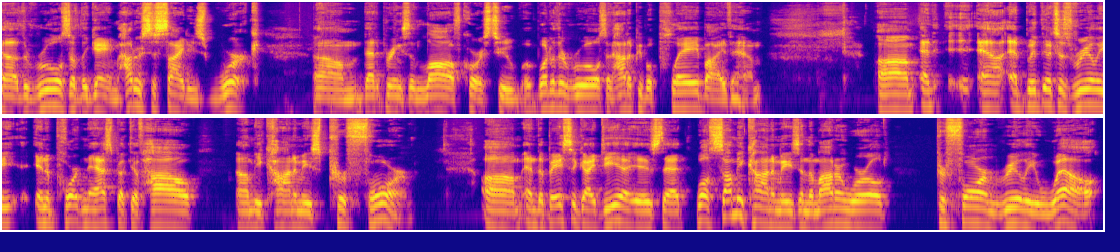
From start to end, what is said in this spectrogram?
uh, the rules of the game. How do societies work? Um, that brings in law, of course, to What are the rules and how do people play by them? Um, and, uh, but this is really an important aspect of how um, economies perform. Um, and the basic idea is that, well, some economies in the modern world perform really well,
